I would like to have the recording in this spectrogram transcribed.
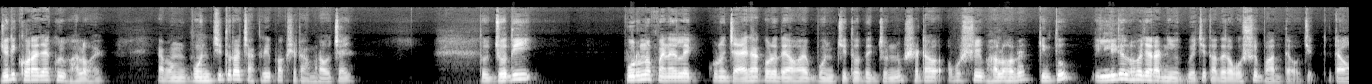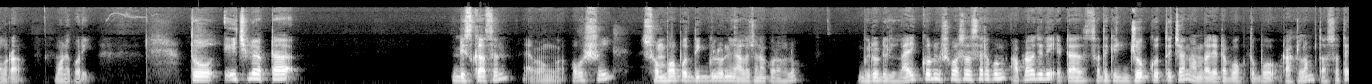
যদি করা যায় খুবই ভালো হয়, এবং বঞ্চিতরা চাকরি পাক সেটা আমরাও চাই। তো যদি পুরনো প্যানেলে কোনো জায়গা করে দেওয়া হয় বঞ্চিতদের জন্য, সেটা অবশ্যই ভালো হবে, কিন্তু ইলিগালভাবে যারা নিয়োগ পেয়েছে, তাদের অবশ্যই বাদ দেওয়া উচিত, এটাও আমরা মনে করি। তো এই ছিল একটা ডিসকাশন এবং অবশ্যই সম্ভাব্য দিকগুলো নিয়ে আলোচনা করা হলো। ভিডিওটি লাইক করুন, সবার সাথে শেয়ার করুন। আপনারা যদি এটার সাথে কিছু যোগ করতে চান, আমরা যেটা বক্তব্য রাখলাম তার সাথে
